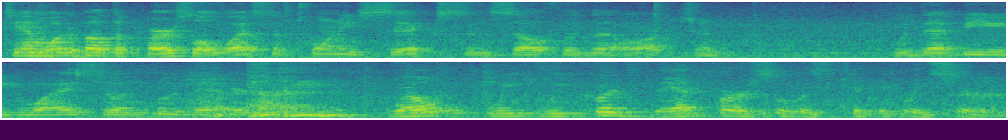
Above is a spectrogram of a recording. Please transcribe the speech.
Tim, what about the parcel west of twenty-six and south of the auction? Would that be wise to include that or not? Well, we, we could, that parcel is typically served.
